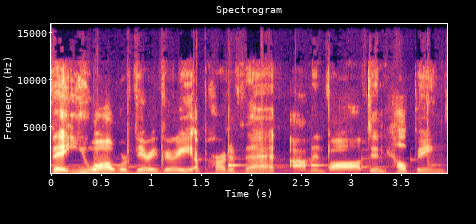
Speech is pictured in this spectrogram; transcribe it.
that you all were very, very a part of that, um, involved in helping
